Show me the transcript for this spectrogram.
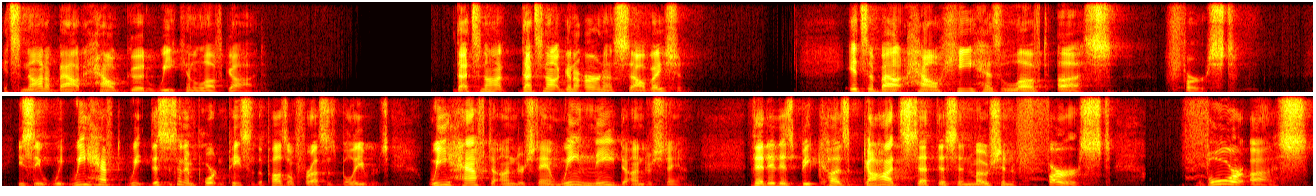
it's not about how good we can love God that's not, that's not going to earn us salvation. It's about how he has loved us first. You see, we, we have, to, we, this is an important piece of the puzzle for us as believers. We have to understand, we need to understand that it is because God set this in motion first for us,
